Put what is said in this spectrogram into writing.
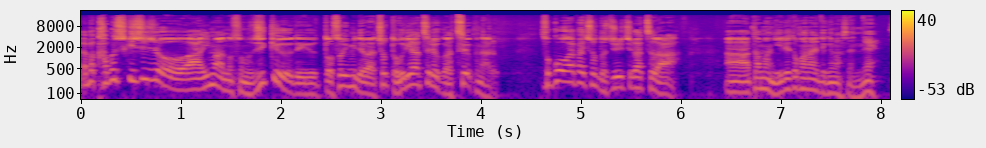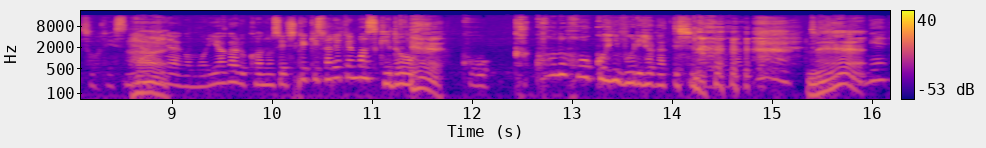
やっぱ株式市場は今のその時給で言うと、そういう意味ではちょっと売り圧力が強くなる。そこをやっぱりちょっと11月は、あ頭に入れとかないといけませんね。そうですね。はい、商いが盛り上がる可能性指摘されてますけど、ええ、こう、加工の方向に盛り上がってしまう。ねね、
